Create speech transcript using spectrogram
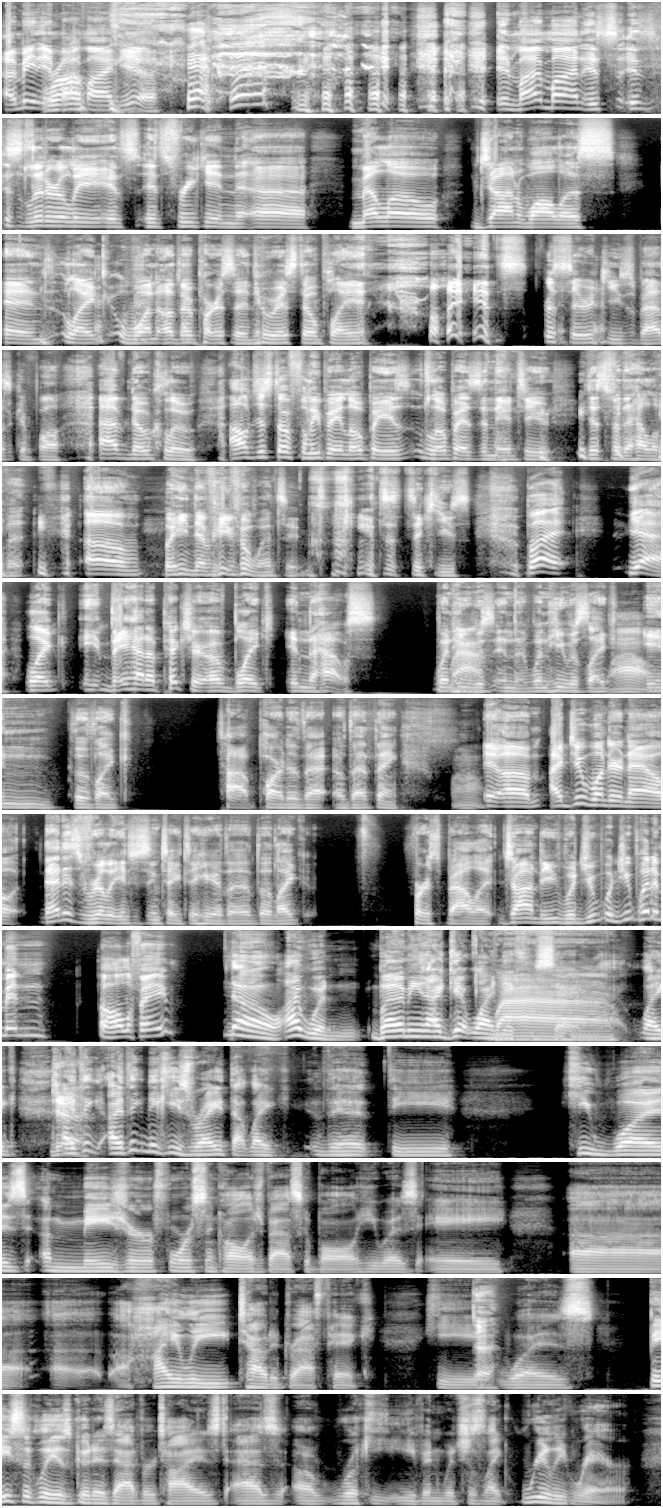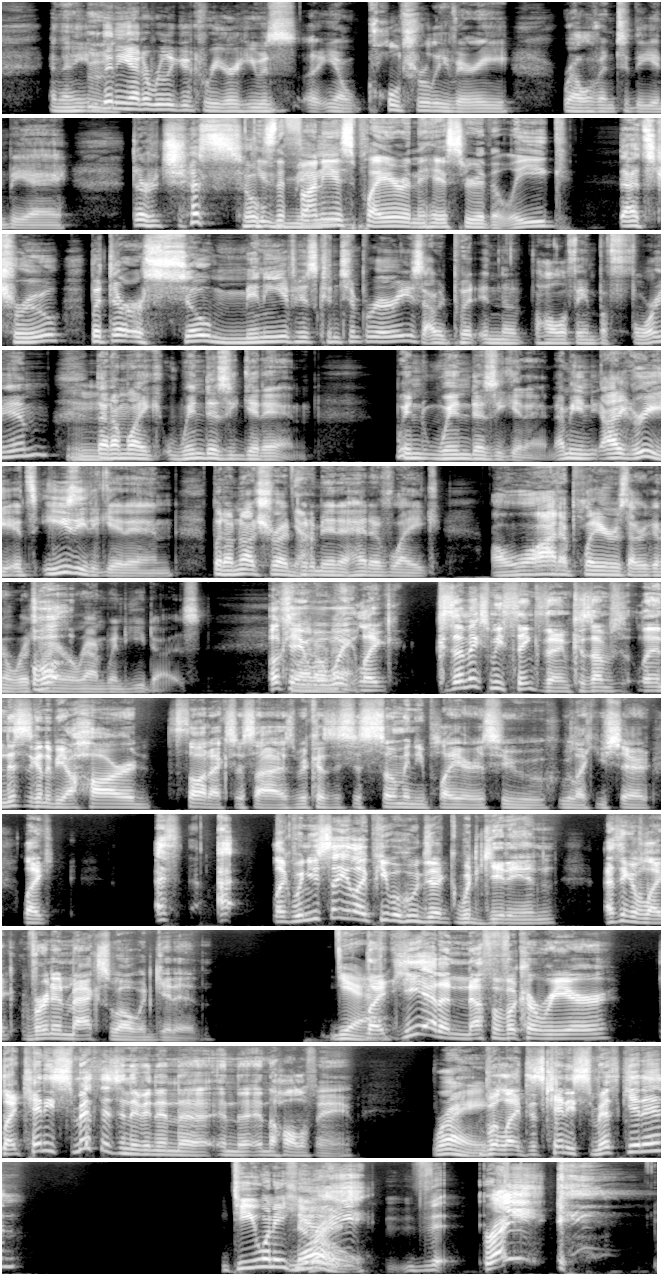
I mean, in Wrong. my mind, yeah. in my mind, it's, it's it's literally it's it's freaking uh Mello, John Wallace, and like one other person who is still playing for Syracuse basketball. I have no clue. I'll just throw Felipe Lopez Lopez in there too, just for the hell of it. Um, but he never even went to just excuse. But yeah, like they had a picture of Blake in the house when Wow. he was in the when he was like Wow. in the like top part of that of that thing. Wow. Um, I do wonder now. That is really interesting take to hear the the like first ballot. John, do you, would you would you put him in the Hall of Fame? No, I wouldn't. But I mean, I get why Nikki's saying that. Like, Yeah. I think I think Nikki's right that like the the he was a major force in college basketball. He was a uh, a highly touted draft pick. He Yeah. was basically as good as advertised as a rookie, even, which is like really rare. And then he Hmm. then he had a really good career. He was uh, you know culturally very relevant to the NBA. There are just so He's the many- funniest player in the history of the league. that's true, but there are so many of his contemporaries I would put in the Hall of Fame before him Mm. that I'm like, when does he get in? When when does he get in? I mean, I agree, it's easy to get in, but I'm not sure I'd Yeah. put him in ahead of like a lot of players that are going to retire Well- around when he does. Okay, So I well, wait, like, because that makes me think then, because I'm, and this is going to be a hard thought exercise because it's just so many players who, who like you shared, like, I, th- I like when you say like people who like, would get in, I think of like Vernon Maxwell would get in. yeah. Like he had enough of a career. Like Kenny Smith isn't even in the in the in the Hall of Fame. Right. But like, does Kenny Smith get in? Do you want to hear? No. Right? The, Right?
